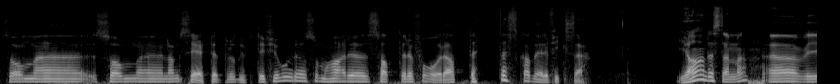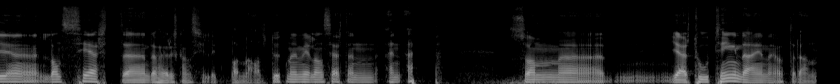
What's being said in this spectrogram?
som, eh, som eh, lanserte et produkt i fjor, og som har eh, satt dere fore at dette skal dere fikse. Ja, det stemmer. Uh, vi lanserte Det høres kanskje litt banalt ut, men vi lanserte en, en app som uh, gjør to ting. Det ene er at den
